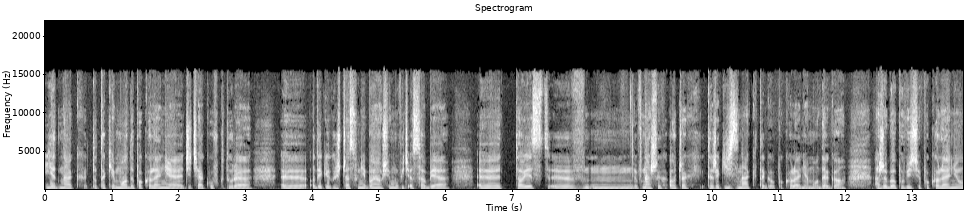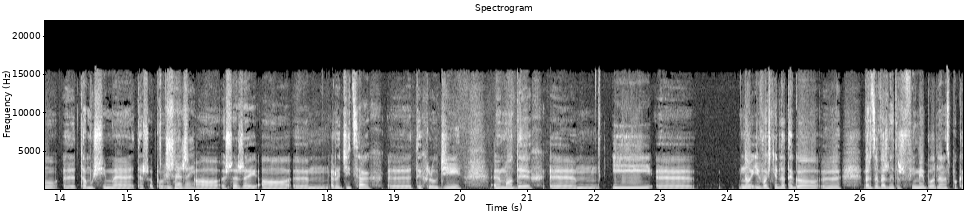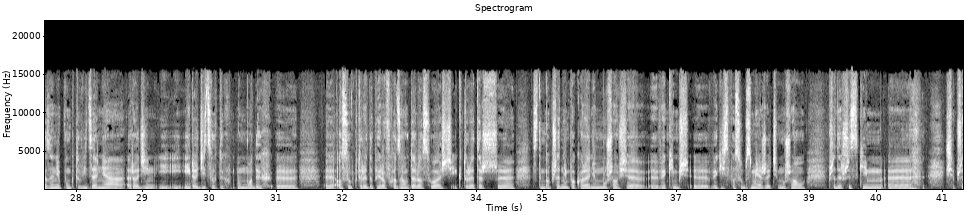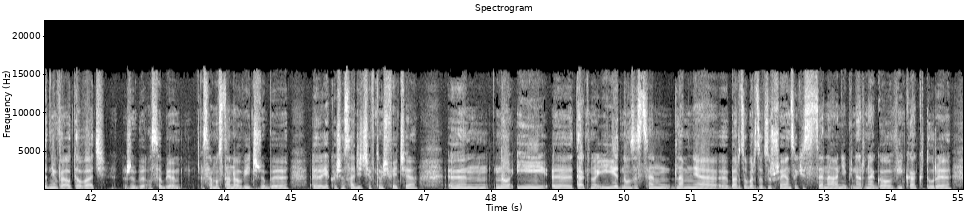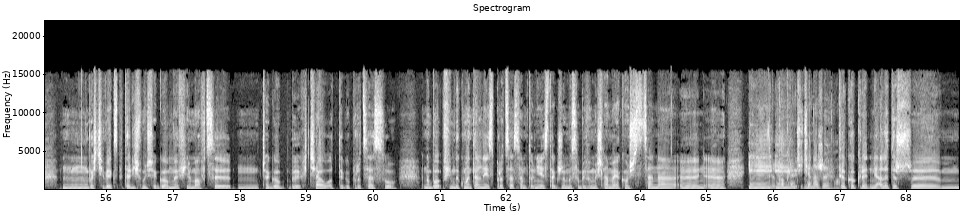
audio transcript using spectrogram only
jednak to takie młode pokolenie dzieciaków, które y, od jakiegoś czasu nie boją się mówić o sobie, y, to jest y, w, mm, w, naszych oczach też jakiś znak tego pokolenia młodego. A żeby opowiedzieć o pokoleniu, y, to musimy też opowiedzieć szerzej. o szerzej o rodzicach y, tych ludzi y, młodych i no i właśnie dlatego y, bardzo ważne też w filmie było dla nas pokazanie punktu widzenia rodzin i, i, i rodziców tych młodych y, y, osób, które dopiero wchodzą w dorosłość i które też z tym poprzednim pokoleniem muszą się w, jakimś, w jakiś sposób zmierzyć. Muszą przede wszystkim się przed nim wyautować, żeby o sobie samostanowić, żeby jakoś osadzić się w tym świecie. No i tak, no i jedną ze scen dla mnie bardzo, bardzo wzruszających jest scena niebinarnego Wika, który mm, właściwie jak spytaliśmy się go, my filmowcy, mm, czego by chciał od tego procesu, no bo film dokumentalny jest procesem, to nie jest tak, że my sobie wymyślamy jakąś scenę y, y, i... Tylko kręcicie na żywo. Tylko ale też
